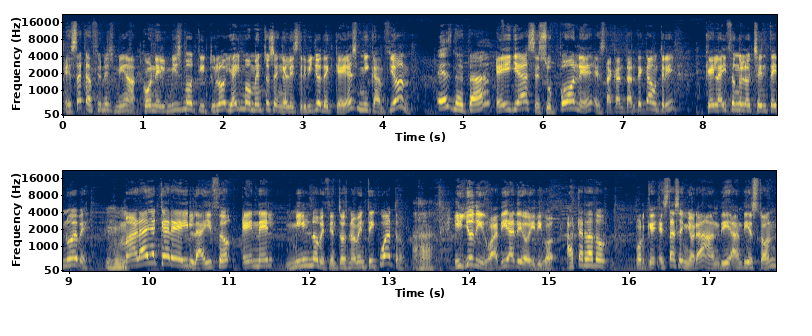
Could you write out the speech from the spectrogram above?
Esa canción es mía, con el mismo título, y hay momentos en el estribillo de que es mi canción. ¿Es neta? Ella se supone, esta cantante country, que la hizo en el 89. Mariah Carey la hizo en el 1994. Ajá. Y yo digo, a día de hoy, digo, ha tardado, porque esta señora, Andy, Andy Stone,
